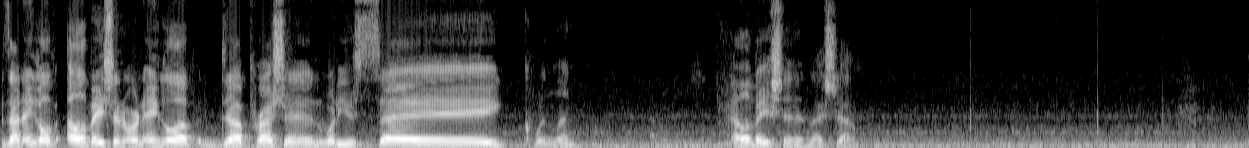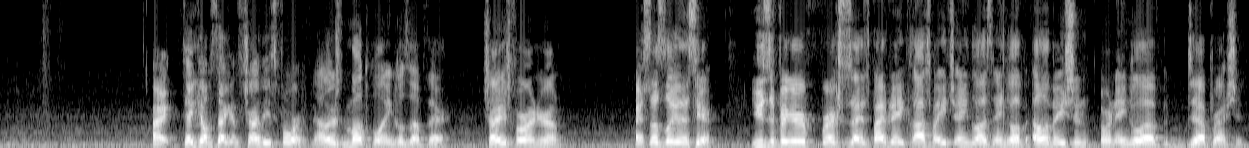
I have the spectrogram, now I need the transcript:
Is that an angle of elevation or an angle of depression? What do you say, Quinlan? Elevation. Nice job. All right, take a couple seconds. Try these four. Now there's multiple angles up there. Try these four on your own. All right, so let's look at this here. Use the figure for exercise 5 to 8. Classify each angle as an angle of elevation or an angle of depression.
